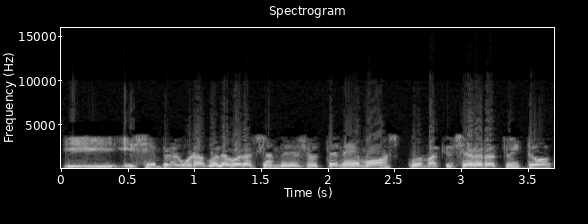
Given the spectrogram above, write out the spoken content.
y, y, siempre alguna colaboración de ellos tenemos, por más que sea gratuito,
